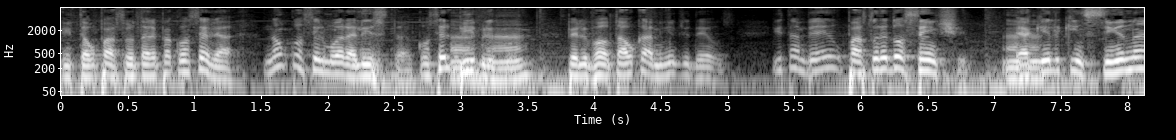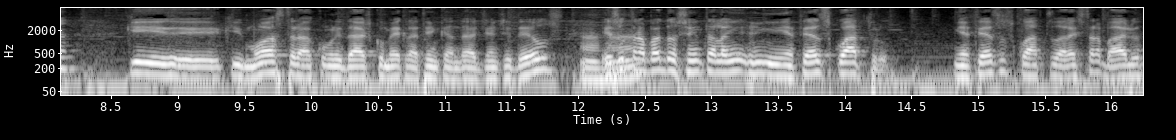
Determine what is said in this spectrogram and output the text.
Então o pastor está ali para aconselhar. Não conselho moralista, conselho Aham. bíblico, para ele voltar ao caminho de Deus. E também o pastor é docente. É Aham. aquele que ensina, que, que mostra à comunidade como é que ela tem que andar diante de Deus. Aham. Esse é o trabalho docente, está lá em, em Efésios 4. Em Efésios 4, lá esse trabalho,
